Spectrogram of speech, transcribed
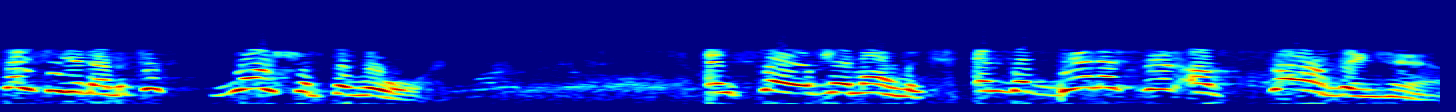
Say to your neighbor, just worship the Lord and serve him only. And the benefit of serving him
